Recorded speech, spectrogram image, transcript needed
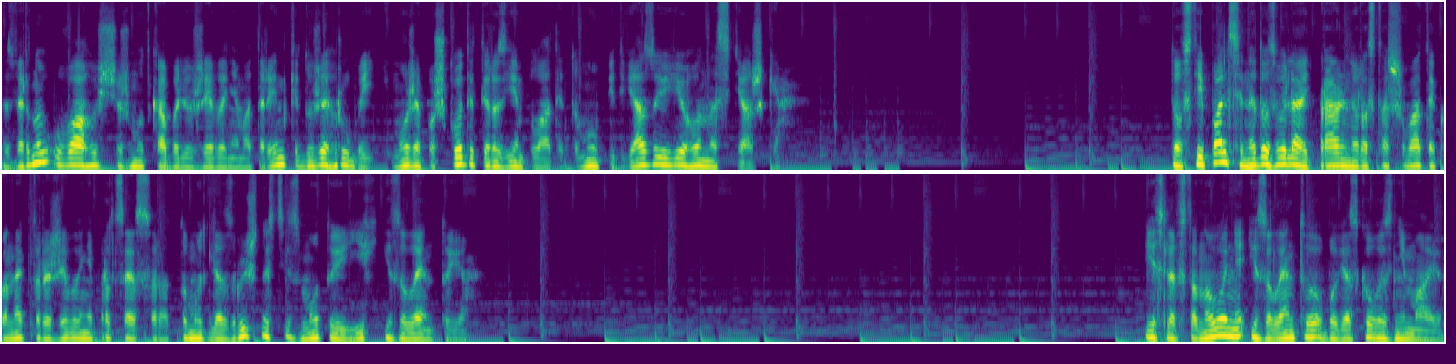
Звернув увагу, що жмут кабелю живлення материнки дуже грубий і може пошкодити роз'єм плати, тому підв'язую його на стяжки. Товсті пальці не дозволяють правильно розташувати конектори живлення процесора, тому для зручності змотую їх ізолентою. Після встановлення ізоленту обов'язково знімаю.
